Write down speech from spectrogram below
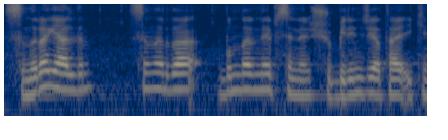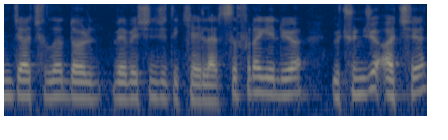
Sınıra geldim. Sınırda bunların hepsini şu birinci yatay, ikinci açılı, 4 ve 5. dikeyler sıfıra geliyor. Üçüncü açı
